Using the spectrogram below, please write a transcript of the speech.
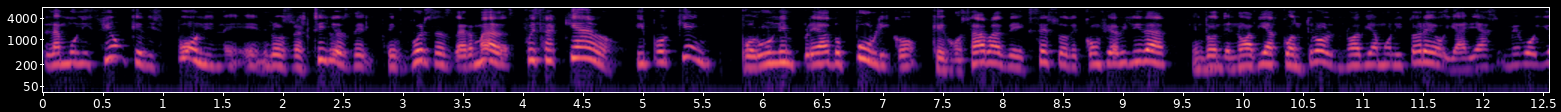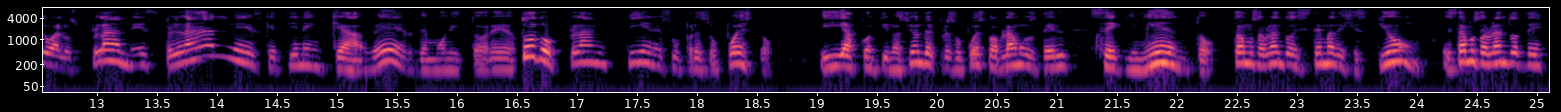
la, munición que disponen en los rastrillos de, de Fuerzas Armadas fue saqueado. ¿Y por quién? Por un empleado público que gozaba de exceso de confiabilidad, en donde no había control, no había monitoreo, y allá me voy yo a los planes, planes que tienen que haber de monitoreo. Todo plan tiene su presupuesto. Y a continuación del presupuesto hablamos del seguimiento, estamos hablando del sistema de gestión, estamos hablando de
